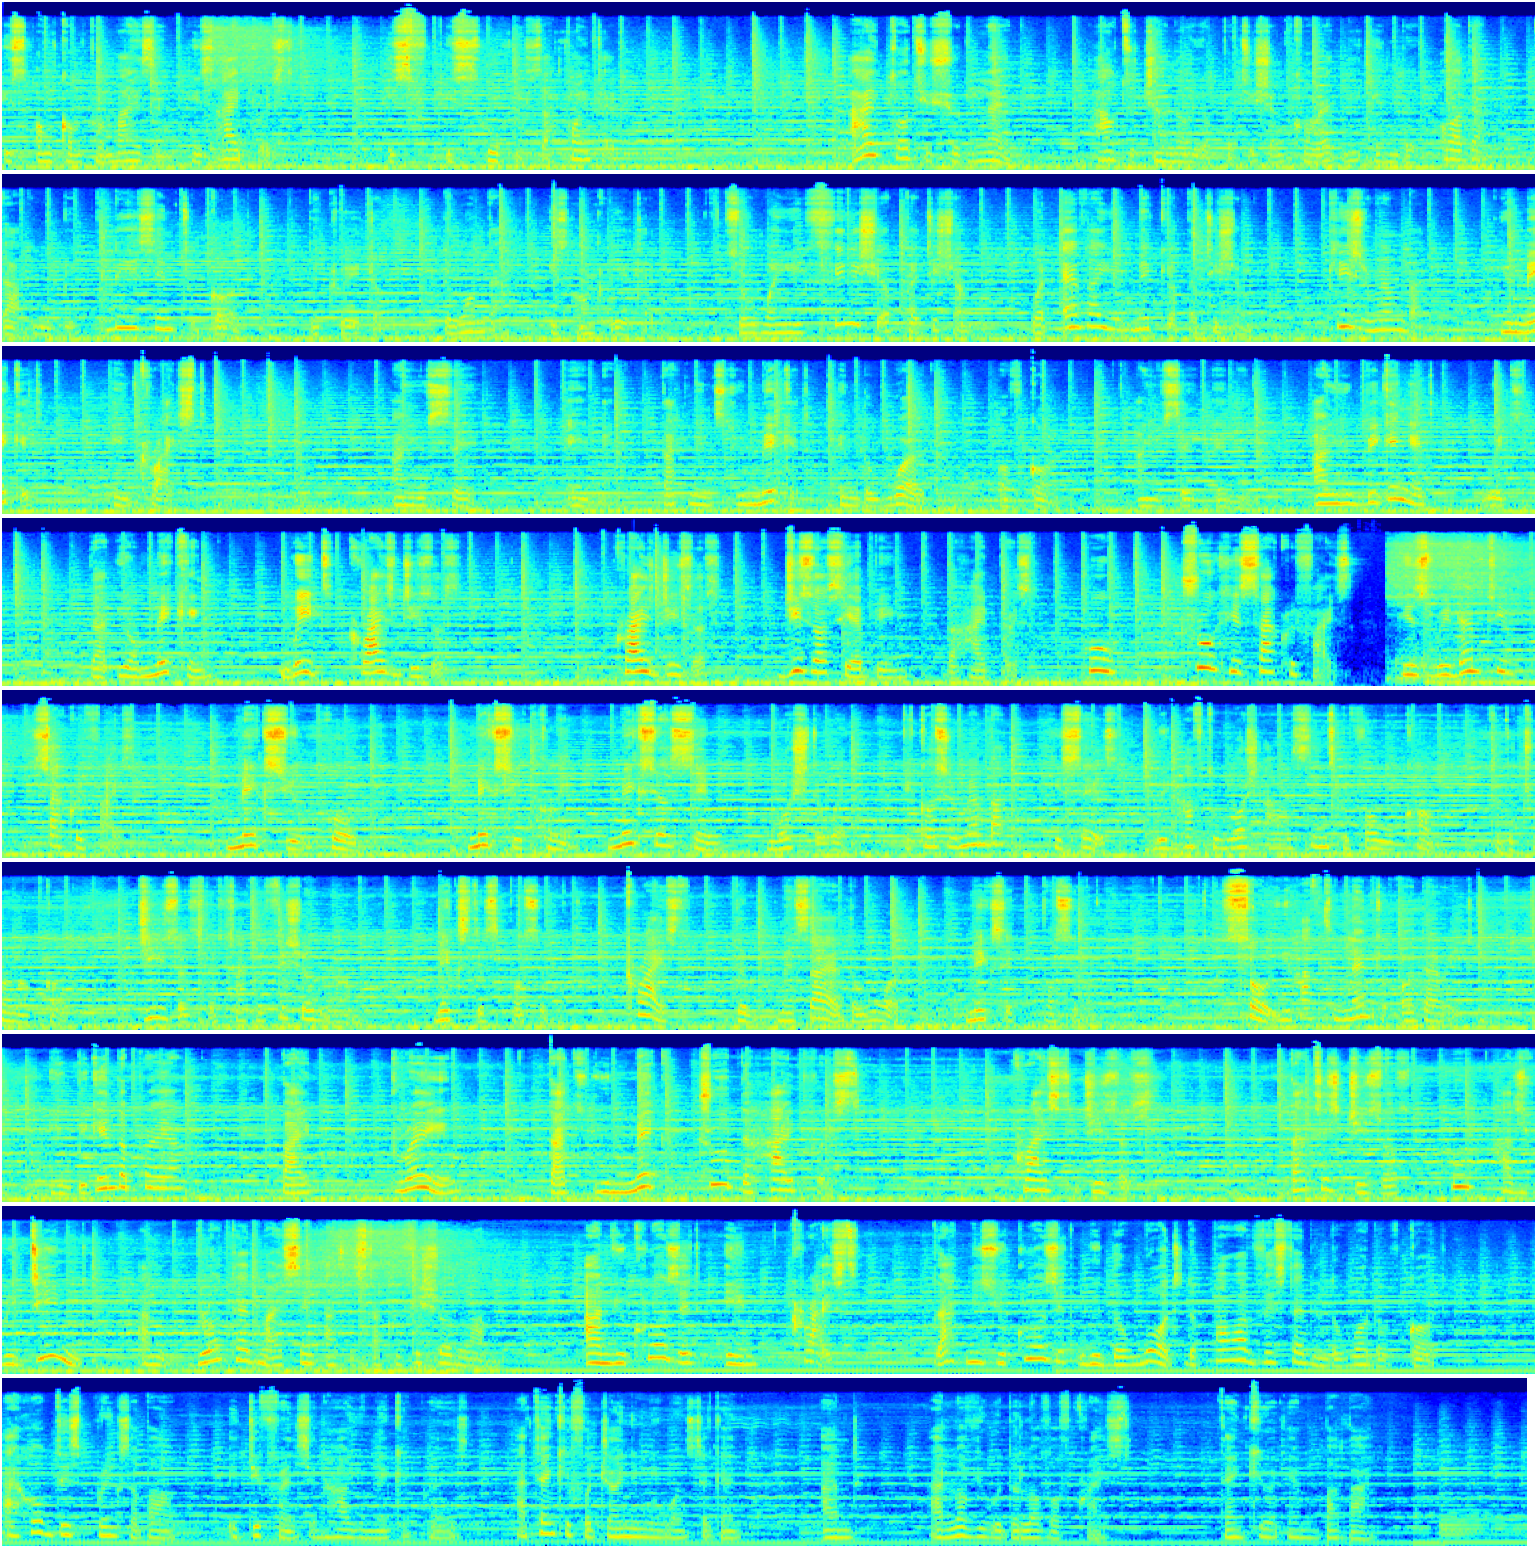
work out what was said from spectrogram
is uncompromising. His high priest is, is who appointed. I thought you should learn how to channel your petition correctly in the order that will be pleasing to God, the Creator, the one that is uncreated. So when you finish your petition, whatever you make your petition, please remember you make it in Christ. And you say, Amen. That means you make it in the Word of God. And you say, Amen. And you begin it with that you're making with Christ Jesus Christ Jesus, Jesus here being the high priest, who through his sacrifice, his redemptive sacrifice, makes you whole, makes you clean, makes your sin washed away. Because remember, he says we have to wash our sins before we come throne of God. Jesus, the sacrificial lamb, makes this possible. Christ, the Messiah, the Word, makes it possible. So you have to learn to order it you begin the prayer by praying that you make through the high priest, Christ Jesus. That is Jesus who has redeemed and blotted my sin as the sacrificial lamb. And you close it in Christ. That means you close it with the word, the power vested in the word of God. I hope this brings about a difference in how you make your prayers. I thank you for joining me once again and I love you with the love of Christ. Thank you again. Bye bye.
